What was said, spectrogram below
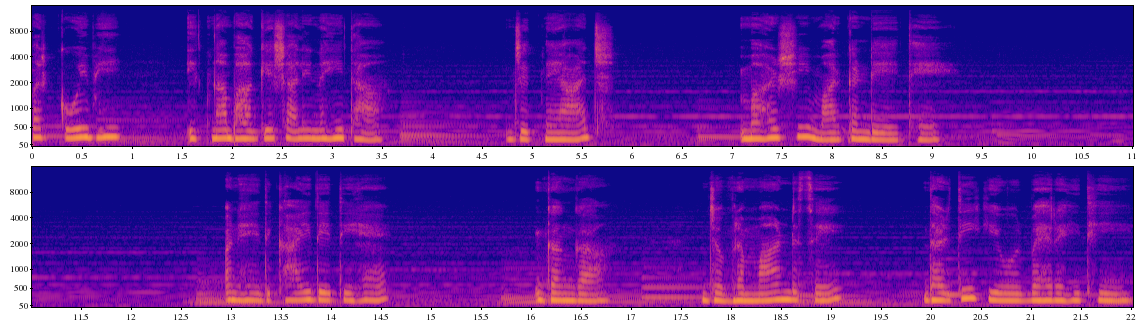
पर कोई भी इतना भाग्यशाली नहीं था, जितने आज महर्षि मार्कंडेय थे। उन्हें दिखाई देती है गंगा, जो ब्रह्मांड से धरती की ओर बह रही थी।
